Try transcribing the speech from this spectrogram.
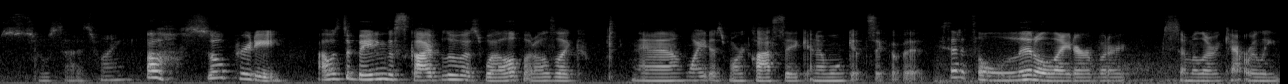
So satisfying. Oh, so pretty. I was debating the sky blue as well, but I was like, nah, white is more classic and I won't get sick of it. He said it's a little lighter, but I similar. Can't really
